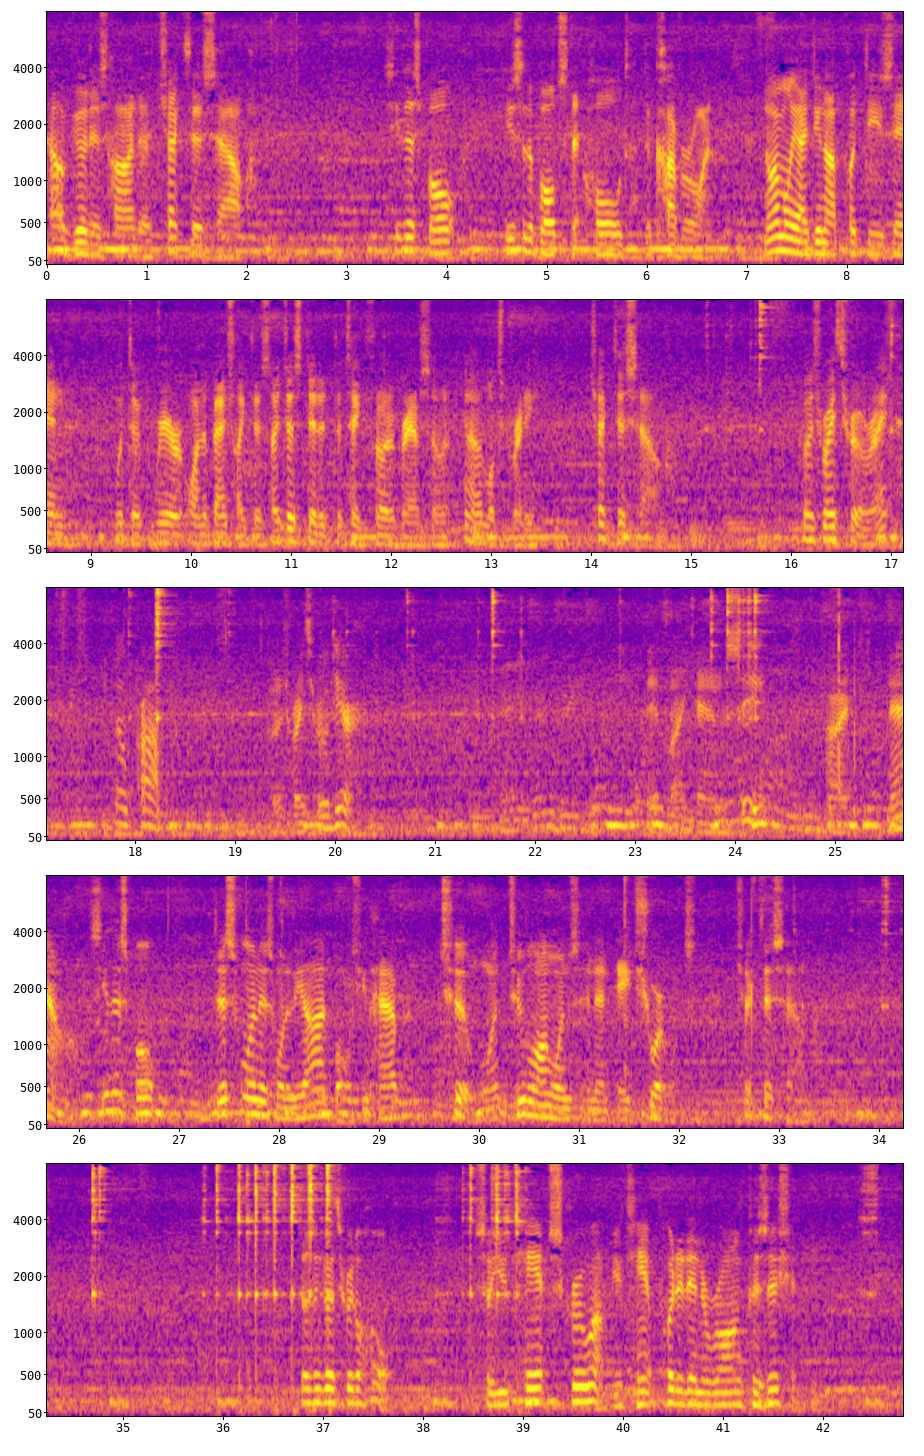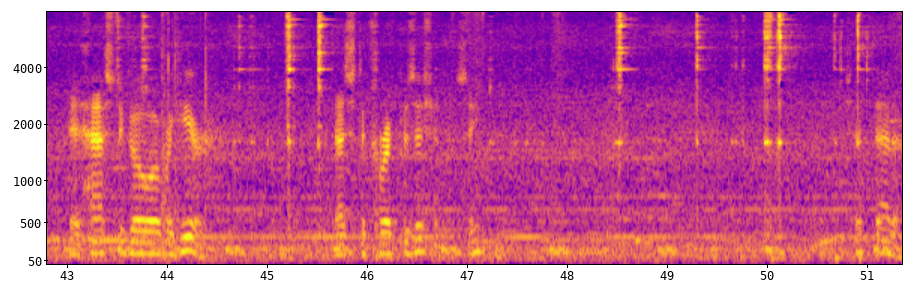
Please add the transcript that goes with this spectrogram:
How good is Honda? Check this out. See this bolt? These are the bolts that hold the cover on. Normally I do not put these in with the rear on the bench like this. I just did it to take photographs so it, you know, it looks pretty. Check this out. Goes right through, right? No problem. Goes right through here. If I can see. All right, now, see this bolt? This one is one of the oddballs. You have two, one, two long ones and then eight short ones. Check this out. It Doesn't go through the hole. So you can't screw up. You can't put it in the wrong position. It has to go over here. That's the correct position, see? Check that out.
